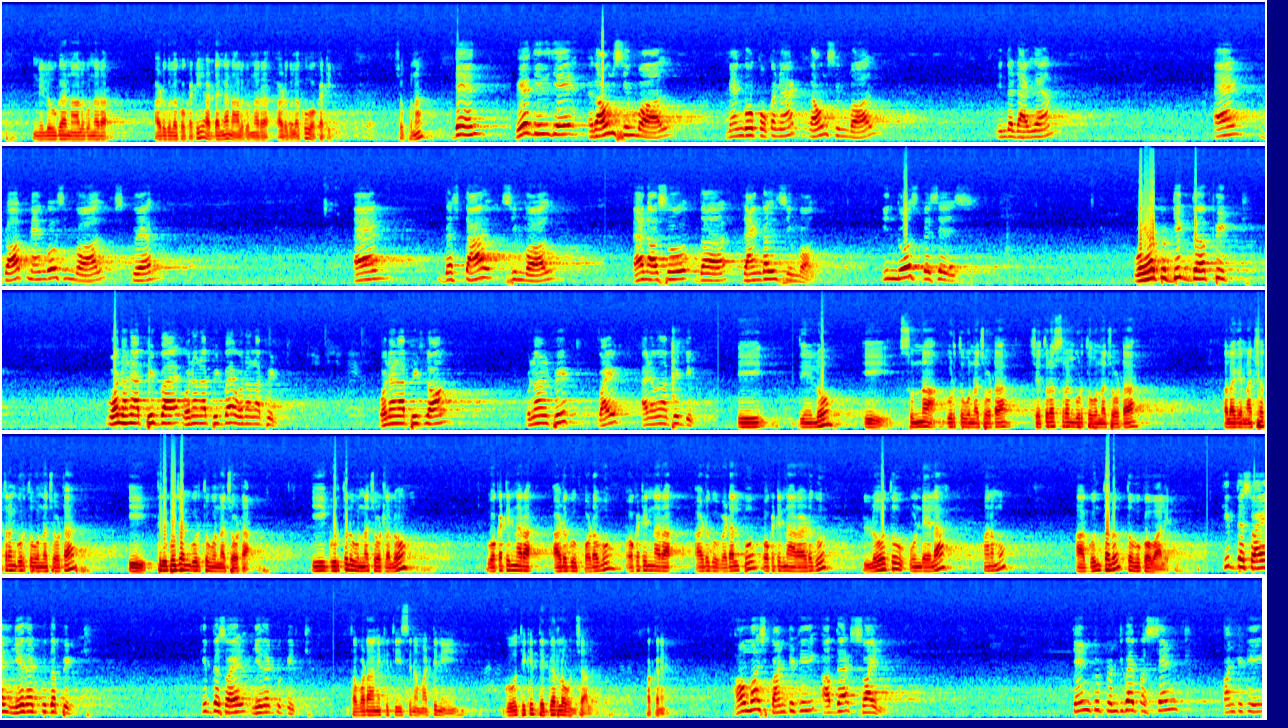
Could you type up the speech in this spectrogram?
నిలువుగా నాలుగున్నర అడుగులకు ఒకటి అడ్డంగా నాలుగున్నర అడుగులకు ఒకటి. చొప్పున? Then where this is a round symbol mango coconut round symbol in the diagram and డాప్ mango symbol square and the star symbol and also the triangle symbol. In those places, we have to dig the pit one and a half feet by one and a half feet by one and a half feet. one and a half feet long, one and a half feet wide, and one and a half feet deep. ఈ దీనిలో ఈ సున్నా గుర్తు ఉన్న చోట చతురస్రం గుర్తు ఉన్న చోట అలాగే నక్షత్రం గుర్తు ఉన్న చోట ఈ త్రిభుజం గుర్తు ఉన్న చోట ఈ గుర్తులు ఉన్న చోట్లలో ఒకటిన్నర అడుగు పొడవు ఒకటిన్నర అడుగు వెడల్పు ఒకటిన్నర అడుగు లోతు ఉండేలా మనము ఆ గుంతలు తవ్వుకోవాలి Keep the soil nearer to the pit. Keep the soil nearer to pit. తవ్వడానికి తీసిన మట్టిని గోతికి దగ్గరలో ఉంచాలి పక్కనే How much quantity of that soil? 10 to 25 percent quantity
